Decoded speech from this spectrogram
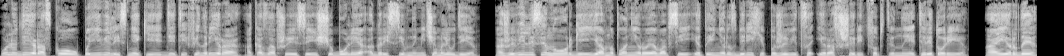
У людей раскол, появились некие дети Фенрира, оказавшиеся еще более агрессивными, чем люди. Оживились и норги, явно планируя во всей этой неразберихе поживиться и расширить собственные территории. А ирды?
